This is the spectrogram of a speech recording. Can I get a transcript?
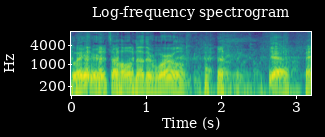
later. It's a whole nother world. Yeah. Hey,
